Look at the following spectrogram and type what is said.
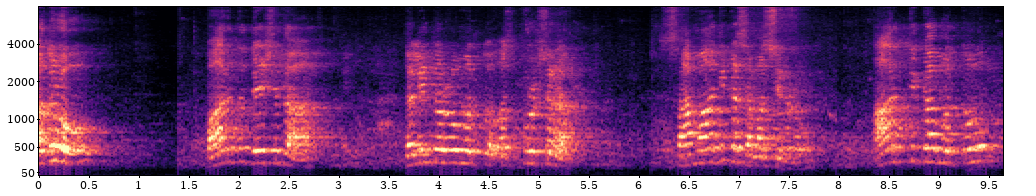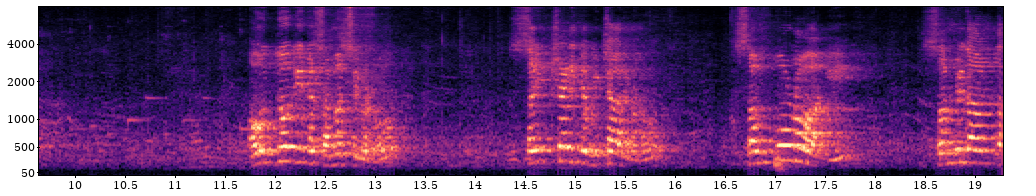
ಆದರೂ ಭಾರತ ದೇಶದ ದಲಿತರು ಮತ್ತು ಅಸ್ಪೃಶ್ಯರ ಸಾಮಾಜಿಕ ಸಮಸ್ಯೆಗಳು, ಆರ್ಥಿಕ ಮತ್ತು ಔದ್ಯೋಗಿಕ ಸಮಸ್ಯೆಗಳು ಶೈಕ್ಷಣಿಕ ವಿಚಾರಗಳು ಸಂಪೂರ್ಣವಾಗಿ ಸಂವಿಧಾನದ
